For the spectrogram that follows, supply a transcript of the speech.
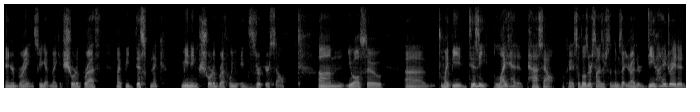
and your brain. So you get make it short of breath, might be dyspneic, meaning short of breath when you exert yourself. Um, you also uh, might be dizzy, lightheaded, pass out. Okay, so those are signs or symptoms that you're either dehydrated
